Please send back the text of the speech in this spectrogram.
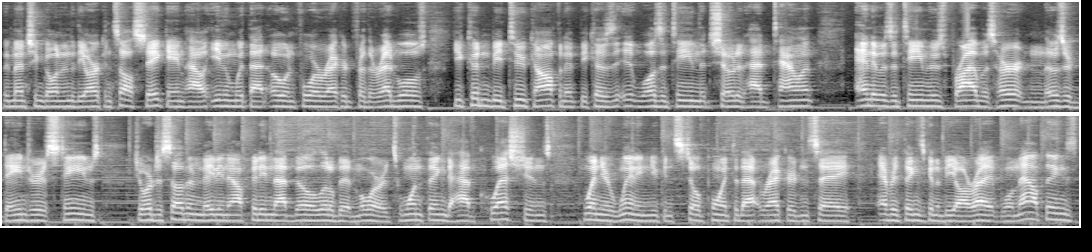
we mentioned going into the Arkansas State game how even with that 0 4 record for the Red Wolves, you couldn't be too confident because it was a team that showed it had talent, and it was a team whose pride was hurt, and those are dangerous teams. Georgia Southern maybe now fitting that bill a little bit more. It's one thing to have questions when you're winning. You can still point to that record and say everything's going to be all right. Well, now things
